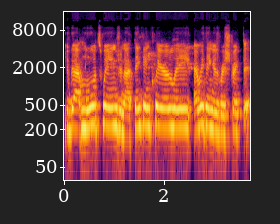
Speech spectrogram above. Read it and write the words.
You've got mood swings, you're not thinking clearly, everything is restricted.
